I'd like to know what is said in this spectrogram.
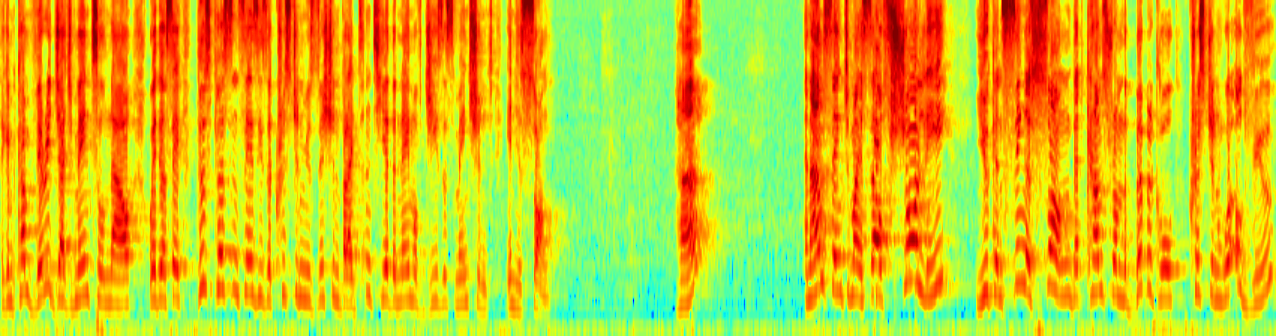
They can become very judgmental now, where they'll say, This person says he's a Christian musician, but I didn't hear the name of Jesus mentioned in his song. Huh? And I'm saying to myself, surely you can sing a song that comes from the biblical Christian worldview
